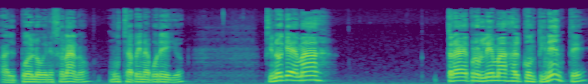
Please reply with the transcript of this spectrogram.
al pueblo venezolano, mucha pena por ello, sino que además trae problemas al continente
